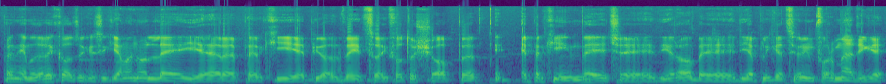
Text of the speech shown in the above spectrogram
Prendiamo delle cose che si chiamano layer per chi è più avvezzo ai Photoshop e per chi invece di robe di applicazioni informatiche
